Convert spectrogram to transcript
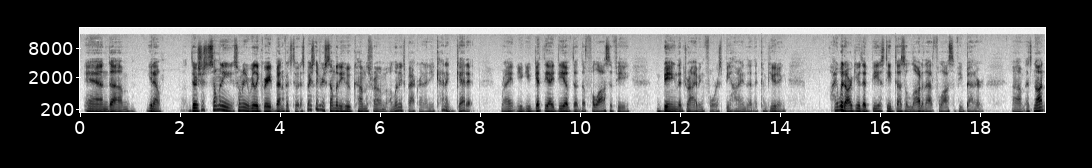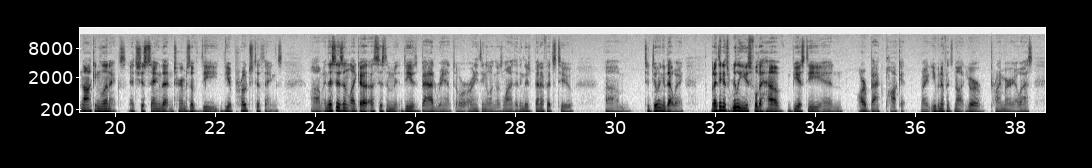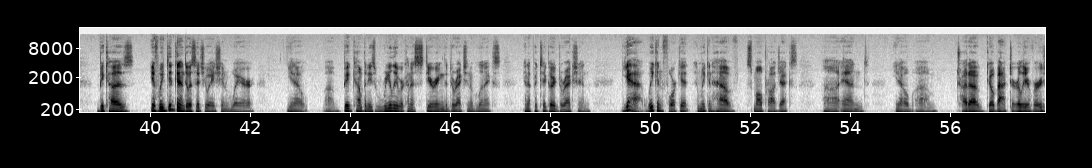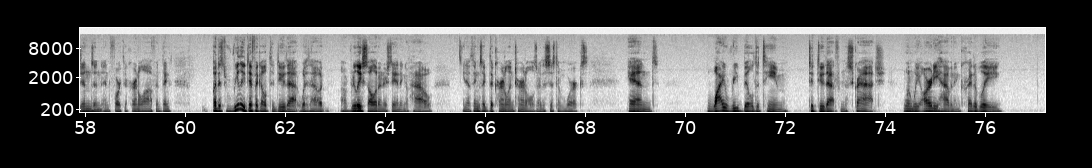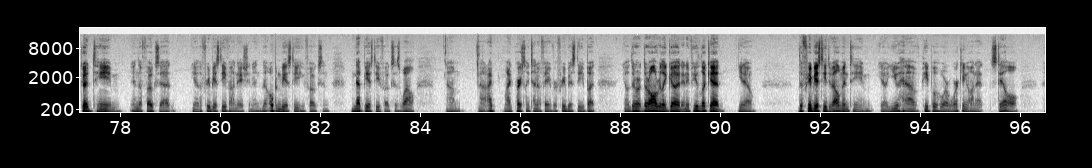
and um, you know, there's just so many so many really great benefits to it, especially if you're somebody who comes from a Linux background and you kind of get it, right? You you get the idea of the the philosophy being the driving force behind the, the computing. I would argue that BSD does a lot of that philosophy better. Um, it's not knocking Linux. It's just saying that in terms of the the approach to things, um, and this isn't like a, a system D is bad rant or, or anything along those lines. I think there's benefits to um, to doing it that way. But I think it's really useful to have BSD in our back pocket, right? Even if it's not your primary OS, because if we did get into a situation where, you know, uh, big companies really were kind of steering the direction of Linux in a particular direction, yeah, we can fork it and we can have small projects uh, and, you know, um, try to go back to earlier versions and, and fork the kernel off and things but it's really difficult to do that without a really solid understanding of how you know things like the kernel internals or the system works and why rebuild a team to do that from scratch when we already have an incredibly good team in the folks at you know the FreeBSD Foundation and the OpenBSD folks and NetBSD folks as well. Um, I I personally tend to favor FreeBSD, but you know they're they're all really good. And if you look at you know, the FreeBSD development team, you know, you have people who are working on it still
